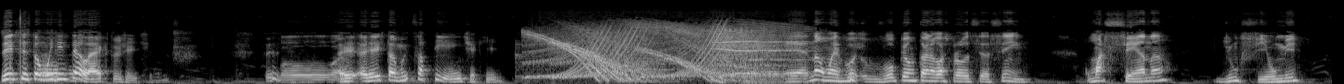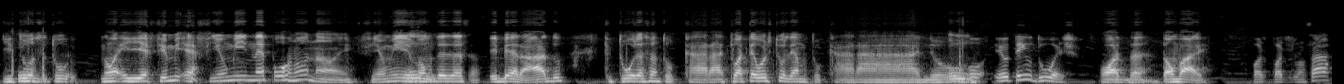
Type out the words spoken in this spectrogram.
Gente, vocês estão muito intelecto, gente. Boa. A, a gente tá muito sapiente aqui. É, não, mas vou, eu vou perguntar um negócio pra você assim. Uma cena de um filme e tu, se tu não, é- e é filme, é filme não é pornô não, é filme, Sim. vamos dizer assim, liberado, que tu olha assim, tu, caralho, tu até hoje tu lembra, tu, caralho, Pô, Eu tenho duas. foda. Então vai. Pode, pode lançar?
